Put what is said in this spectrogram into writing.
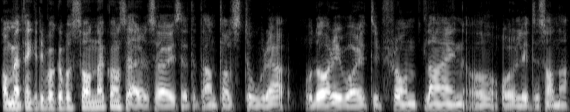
om jag tänker tillbaka på sådana konserter så har jag ju sett ett antal stora och då har det ju varit typ Frontline och, och lite sådana.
